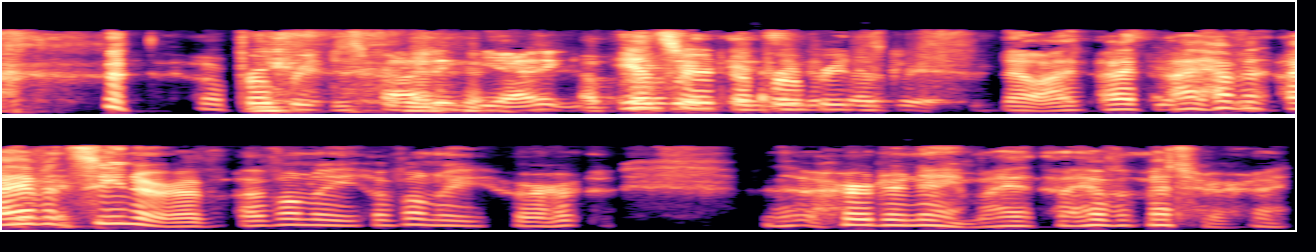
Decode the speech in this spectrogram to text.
appropriate description. think, yeah, I think Appropriate- Insert is it appropriate No, I I, I haven't I haven't seen her. I've I've only I've only heard, heard her name. I I haven't met her. I,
